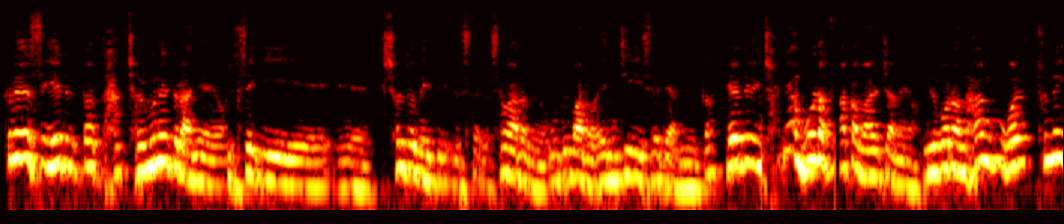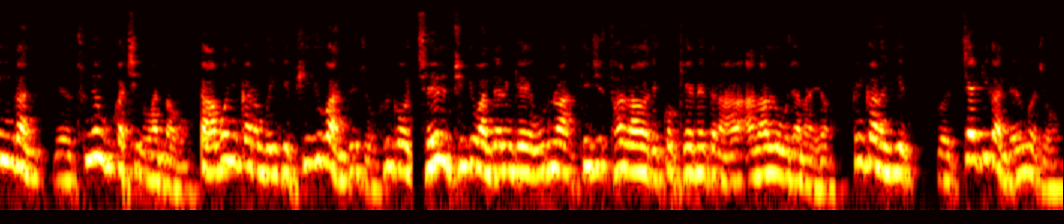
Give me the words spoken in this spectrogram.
그래서 얘들이 또 다 젊은 애들 아니에요. 1세기에 철든 애들이 세- 생활하는 우리말로 NG 세대 아닙니까? 걔들이 전혀 몰라 아까 말했잖아요. 일본은 한국을 투명인간, 예, 투명국가 취급한다고. 아보니까는 뭐 이게 비교가 안 되죠. 그리고 제일 비교가 안 되는 게 우리나라 디지털화가 됐고 걔네들은 아- 아날로그잖아요. 그러니까는 이게 뭐 잽이가 안 되는 거죠.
